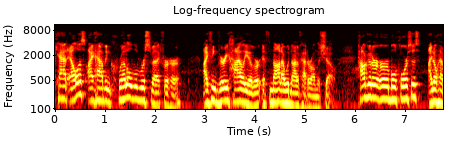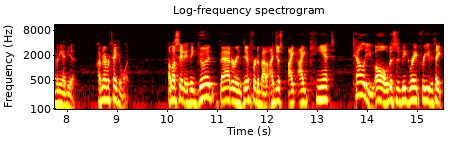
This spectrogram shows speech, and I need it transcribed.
Cat Ellis, I have incredible respect for her. I think very highly of her. If not, I would not have had her on the show. How good are herbal courses? I don't have any idea. I've never taken one. I'm not saying anything good, bad, or indifferent about it. I just, I, I can't tell you, oh, this would be great for you to take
